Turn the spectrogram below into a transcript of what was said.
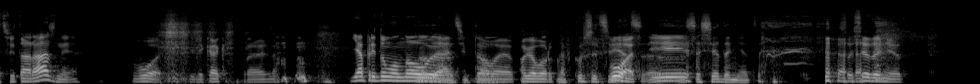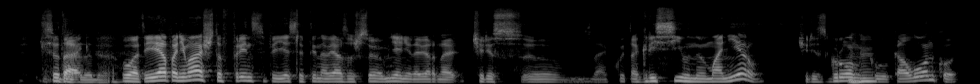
цвета разные. Вот. Или как это правильно? Я придумал новую, Ну да, типа новую поговорку. На вкус и цвет Вот, э, и- соседа нет. Соседа нет. Все так. Да-да-да. Вот, и я понимаю, что, в принципе, если ты навязываешь свое мнение, наверное, через, э, не знаю, какую-то агрессивную манеру, через громкую колонку,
